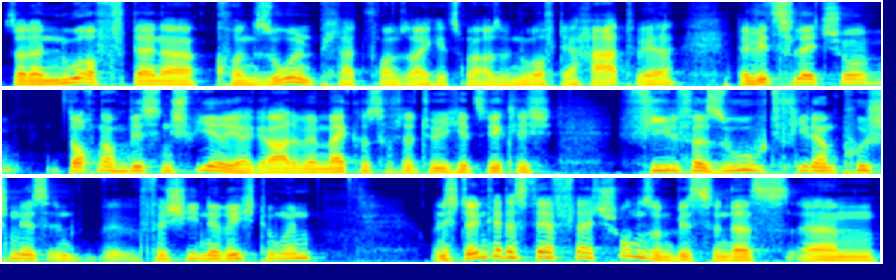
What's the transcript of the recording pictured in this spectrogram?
sondern nur auf deiner Konsolenplattform, sage ich jetzt mal, also nur auf der Hardware, da wird es vielleicht schon doch noch ein bisschen schwieriger, gerade wenn Microsoft natürlich jetzt wirklich viel versucht, viel am Pushen ist in äh, verschiedene Richtungen. Und ich denke, das wäre vielleicht schon so ein bisschen das, ähm,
